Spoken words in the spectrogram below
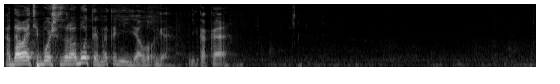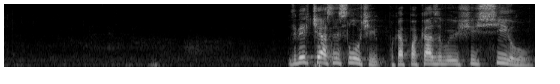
А давайте больше заработаем, это не идеология никакая. Теперь частный случай, пока показывающий силу,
